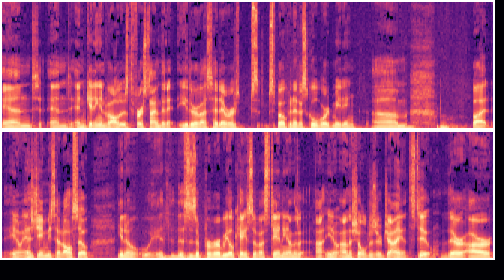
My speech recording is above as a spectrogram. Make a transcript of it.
and and and getting involved. It was the first time that either of us had ever spoken at a school board meeting. Um, but you know, as Jamie said, also, you know, it, this is a proverbial case of us standing on the uh, you know on the shoulders of giants too. There are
